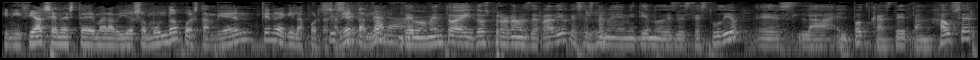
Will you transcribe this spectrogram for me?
iniciarse en este maravilloso mundo, pues también tienen aquí las puertas Sí, sí. abiertas, ¿no? Claro. De momento hay dos programas de radio que se están emitiendo desde este estudio. Es la, el podcast de Tannhauser,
